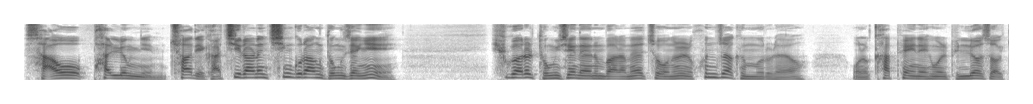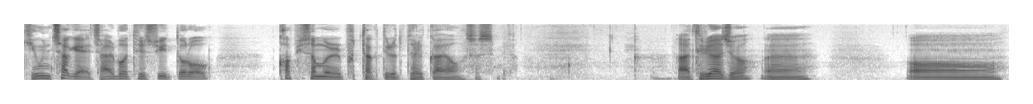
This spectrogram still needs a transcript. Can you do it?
4586님, 차디, 같이 일하는 친구랑 동생이 휴가를 동시에 내는 바람에 저 오늘 혼자 근무를 해요. 오늘 카페인의 힘을 빌려서 기운차게 잘 버틸 수 있도록 커피 선물 부탁드려도 될까요? 썼습니다. 아, 드려야죠. 예. 어,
